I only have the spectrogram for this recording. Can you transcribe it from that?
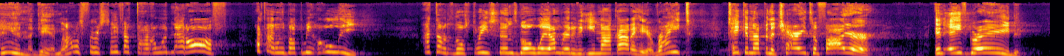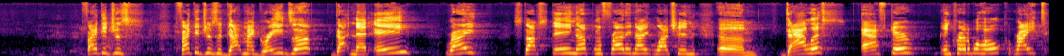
Man, again, when I was first saved, I thought I wasn't that off. I thought I was about to be holy. I thought those three sins go away, I'm ready to Enoch out of here, right? Taken up in the chariots of fire in eighth grade. If I could just, if I could just have gotten my grades up, gotten that A, right? Stop staying up on Friday night watching um, Dallas after Incredible Hulk, right?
